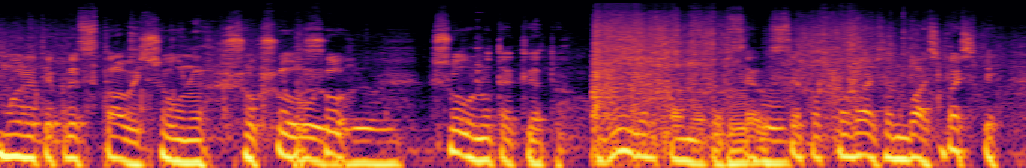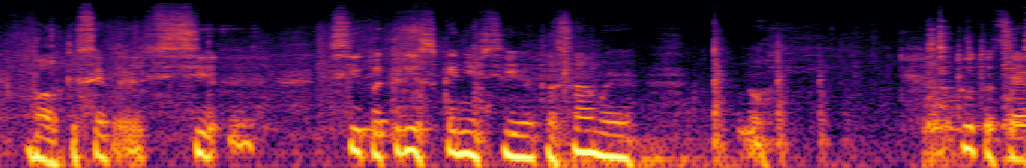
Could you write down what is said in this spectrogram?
можете представити, що воно, що, що, що, що воно таке то. Там ото, все, все покривається. Бачите, бачите, балки, все, всі, всі потріскані, всі те саме. Ну, Тут оце,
